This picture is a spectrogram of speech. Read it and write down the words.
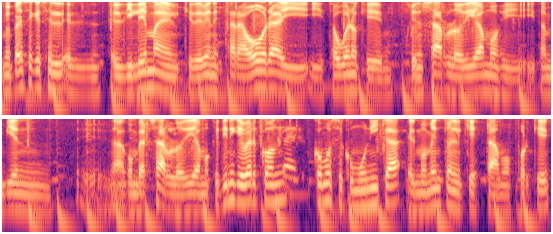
me parece que es el, el, dilema en el que deben estar ahora y, está bueno que pensarlo, digamos, y, también conversarlo, digamos, que tiene que ver con cómo se comunica el momento en el que estamos, porque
